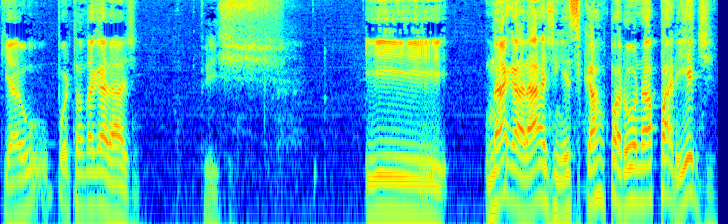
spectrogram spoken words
que é o portão da garagem. Vixe. E na garagem, esse carro parou na parede.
